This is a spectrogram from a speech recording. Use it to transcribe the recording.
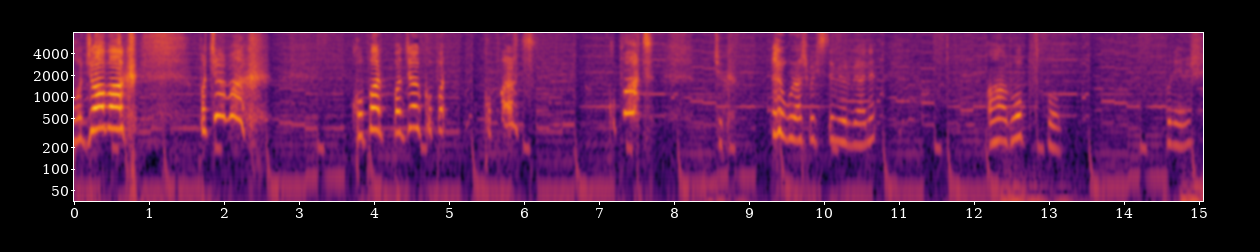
Bacağa bak. Bacağa bak. Kopart bacağı kopart. Kopart. Kopart. Çık. Uğraşmak istemiyorum yani. Aha rope futbol. Bu neymiş?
